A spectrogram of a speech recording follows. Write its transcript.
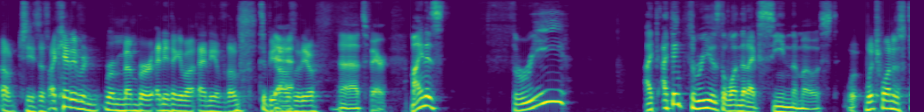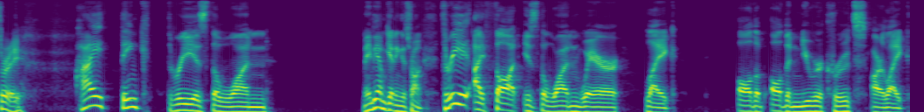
oh Jesus, I can't even remember anything about any of them. To be Yeah. honest with you, Uh, that's fair. Mine is three. I, I think three is the one that I've seen the most. Wh- which one is three? I think three is the one. Maybe I'm getting this wrong. Three, I thought, is the one where like all the all the new recruits are like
